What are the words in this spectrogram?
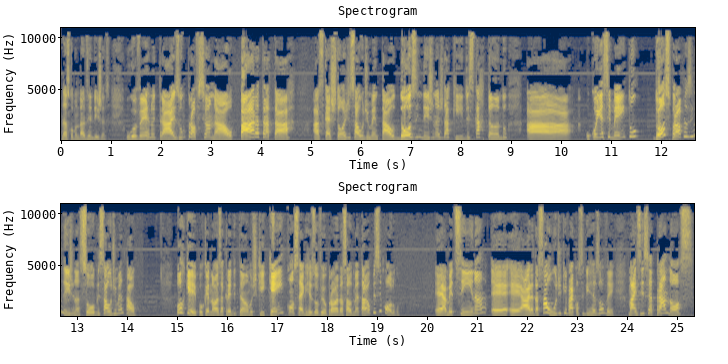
Das comunidades indígenas. O governo traz um profissional para tratar as questões de saúde mental dos indígenas daqui, descartando a, o conhecimento dos próprios indígenas sobre saúde mental. Por quê? Porque nós acreditamos que quem consegue resolver o problema da saúde mental é o psicólogo. É a medicina, é, é a área da saúde que vai conseguir resolver. Mas isso é para nós.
